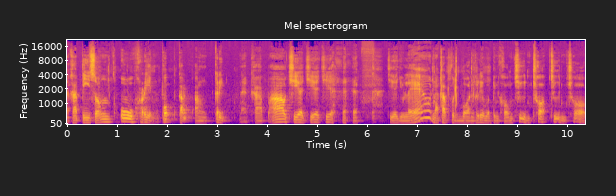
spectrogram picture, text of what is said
นะครับตีสองอูเครนพบกับอังกฤษนะครับอ้าวเชียร์เชียร์เชียร์เชียร์อยู่แล้วนะครับ ฟุตบอลเขาเรียกว่าเป็นของชื่นชอบชื่นชอบ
